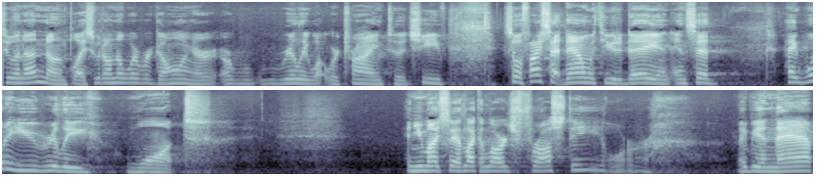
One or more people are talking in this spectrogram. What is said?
to an unknown place. We don't know where we're going or, or, really what we're trying to achieve. So, if I sat down with you today and, and said, Hey, what do you really want? And you might say, I'd like a large frosty or maybe a nap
